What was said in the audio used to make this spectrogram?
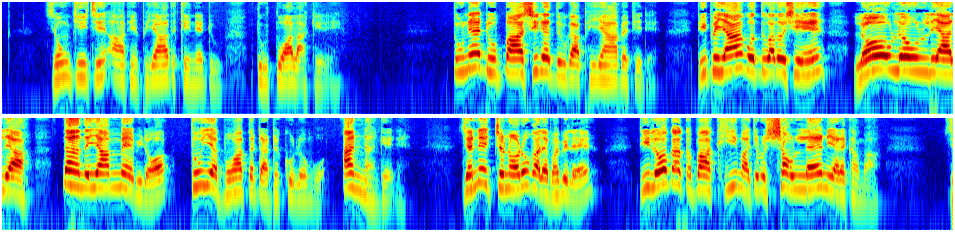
။ယုံကြည်ခြင်းအပြင်ဘုရားသခင်နဲ့တူသူသွားလာခဲ့တယ်။သူသူနဲ့တူပါရှိတဲ့သူကဖျားပဲဖြစ်တယ် ဒီဖျားကိုသူကဆိုရှင်လုံးလုံးလျားလျားတန်တရားမဲ့ပြီးတော့သူ့ရဲ့ဘဝတတတစ်ခုလုံးကိုအနံခဲ့တယ်ယနေ့ကျွန်တော်တို့ကလည်းဘာဖြစ်လဲဒီလောကကဘာခီးမှာကျွန်တော်ရှောက်လန်းနေရတဲ့ခါမှာယ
